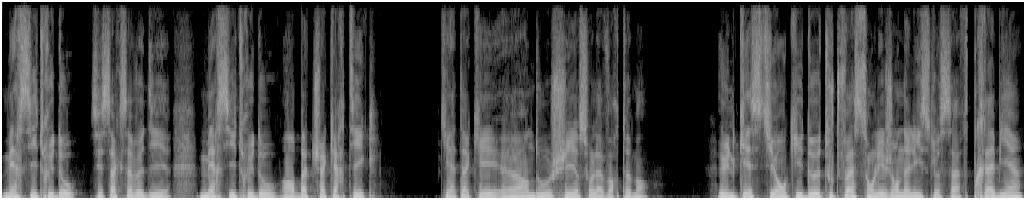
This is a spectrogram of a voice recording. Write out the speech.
Merci Trudeau, c'est ça que ça veut dire. Merci Trudeau, en bas de chaque article qui attaquait euh, Andrew Scheer sur l'avortement. Une question qui, de toute façon, les journalistes le savent très bien,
